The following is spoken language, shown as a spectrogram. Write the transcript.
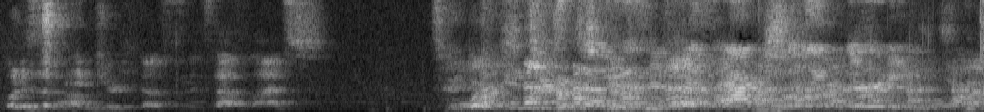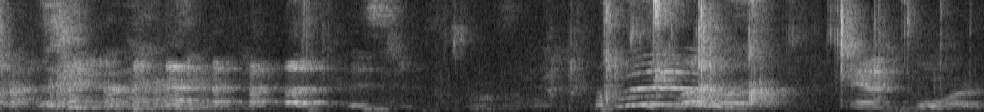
What is a pincher dozen? Is that less? Pinterest dozen is actually thirty. Uh, And more.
